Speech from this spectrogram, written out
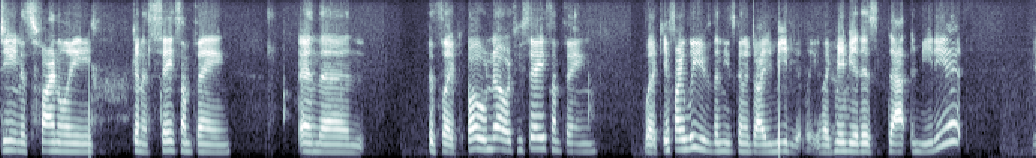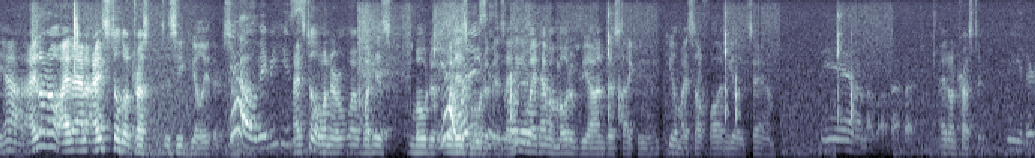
dean is finally gonna say something and then it's like oh no if you say something like if i leave then he's gonna die immediately like Yeah. maybe it is that immediate Yeah, I don't know. I, I, I still don't trust Ezekiel either. So. Yeah, maybe he's. I still wonder what, what his motive Yeah, what his what is motive his is. I think he might have a motive beyond just I can heal myself while I'm healing Sam. Yeah, I don't know about that, but I don't trust it. me either.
